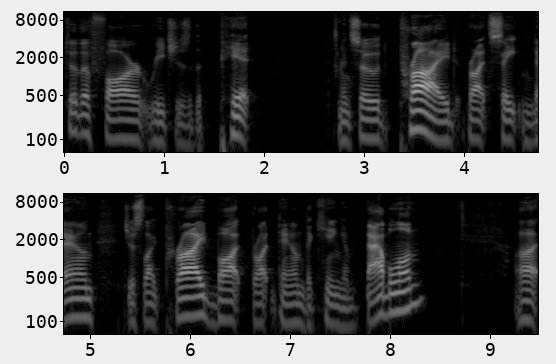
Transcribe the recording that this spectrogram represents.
to the far reaches of the pit. And so pride brought Satan down, just like pride brought, brought down the king of Babylon. Uh,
